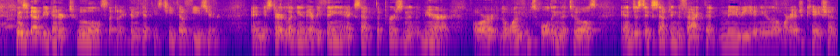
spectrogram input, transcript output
there's got to be better tools that are going to get these teeth out easier. And you start looking at everything except the person in the mirror or the one who's holding the tools, and just accepting the fact that maybe you need a little more education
